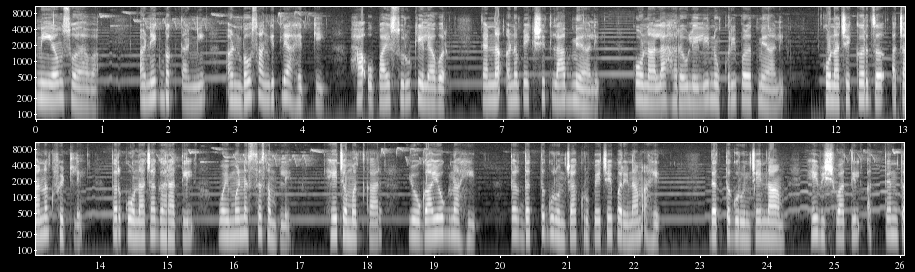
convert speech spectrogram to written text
नियम सोळावा अनेक भक्तांनी अनुभव सांगितले आहेत की हा उपाय सुरू केल्यावर त्यांना अनपेक्षित लाभ मिळाले. कोणाला हरवलेली नोकरी परत मिळाली. कोणाचे कर्ज अचानक फिटले तर कोणाच्या घरातील वैमनस्य संपले. हे चमत्कार योगायोग नाहीत तर दत्तगुरूंच्या कृपेचे परिणाम आहेत. दत्तगुरूंचे नाम हे विश्वातील अत्यंत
